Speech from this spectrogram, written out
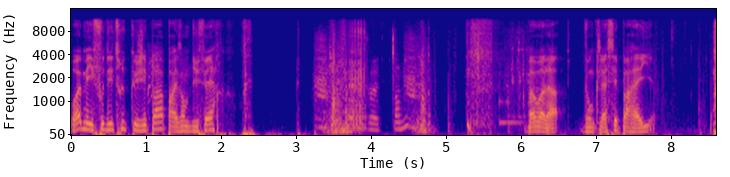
Ouais mais il faut des trucs que j'ai pas, par exemple du fer. Bah, tant mieux. Bah voilà, donc là c'est pareil.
